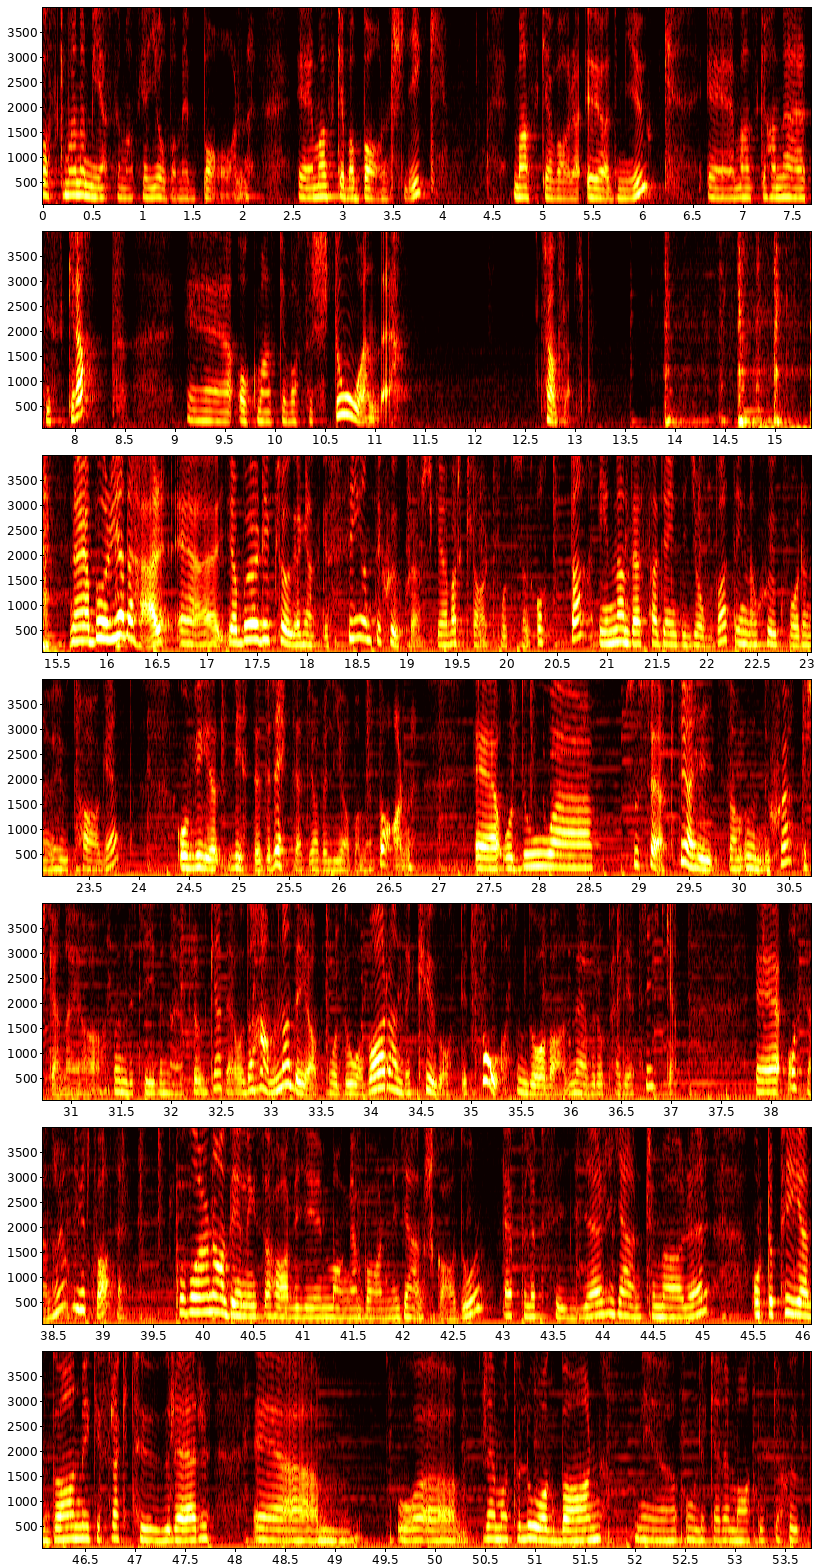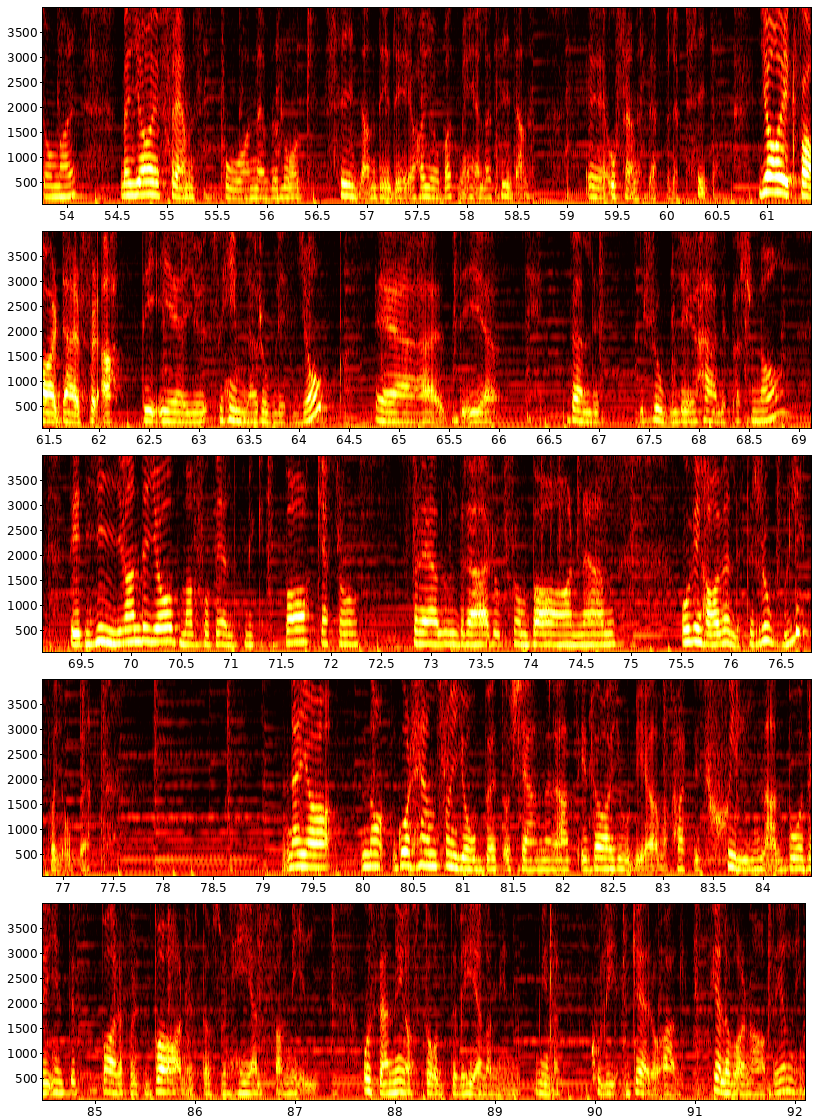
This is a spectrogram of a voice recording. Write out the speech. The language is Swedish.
Vad ska man ha med sig när man ska jobba med barn? Eh, man ska vara barnslig, man ska vara ödmjuk, eh, man ska ha nära till skratt eh, och man ska vara förstående. Framförallt. När jag började här, jag började plugga ganska sent till sjuksköterska, jag var klar 2008. Innan dess hade jag inte jobbat inom sjukvården överhuvudtaget och visste direkt att jag ville jobba med barn. Och då så sökte jag hit som undersköterska när jag, under tiden när jag pluggade och då hamnade jag på dåvarande Q82 som då var neuropediatriken. Eh, och sen har jag blivit kvar här. På vår avdelning så har vi ju många barn med hjärnskador, epilepsier, hjärntumörer, ortopedbarn, mycket frakturer eh, och eh, reumatologbarn med olika reumatiska sjukdomar. Men jag är främst på neurologsidan, det är det jag har jobbat med hela tiden. Eh, och främst epilepsi. Jag är kvar därför att det är ju så himla roligt jobb. Eh, det är väldigt rolig och härlig personal. Det är ett givande jobb, man får väldigt mycket tillbaka från föräldrar och från barnen. Och vi har väldigt roligt på jobbet. När jag går hem från jobbet och känner att idag gjorde jag faktiskt skillnad, både inte bara för ett barn utan för en hel familj. Och sen är jag stolt över hela min, mina kollegor och allt, hela vår avdelning.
